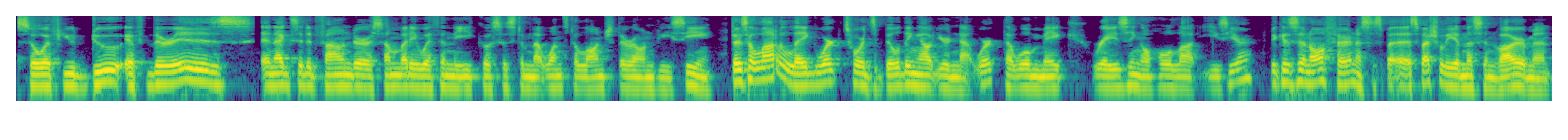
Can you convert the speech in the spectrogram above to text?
So if you do, if there is an exited founder or somebody within the ecosystem that wants to launch their own VC, there's a lot of legwork towards building out your network that will make raising a whole lot easier. Because in all fairness, especially in this environment,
